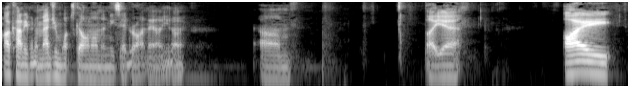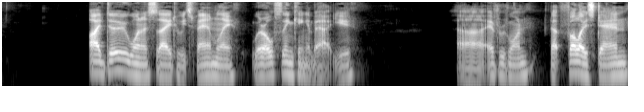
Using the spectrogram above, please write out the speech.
I can't even imagine what's going on in his head right now, you know. Um, but yeah, I I do want to say to his family, we're all thinking about you. Uh, everyone that follows Dan,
